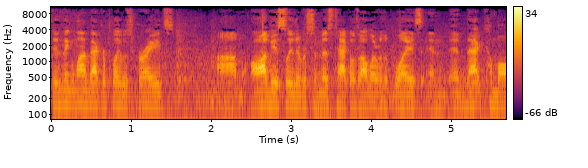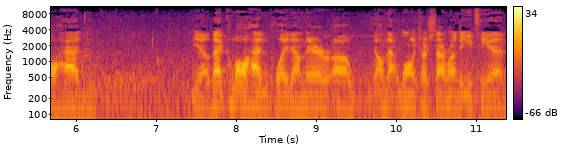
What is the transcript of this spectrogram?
Didn't think linebacker play was great. Um, obviously, there were some missed tackles all over the place, and, and that Kamal Hadden, you know, that Kamal Hadden play down there uh, on that long touchdown run to ETN,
